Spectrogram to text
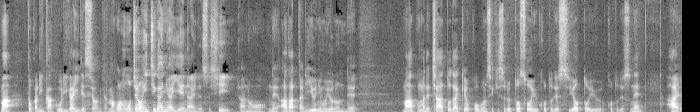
まあとか利確売りがいいですよみたいな、まあ、これももちろん一概には言えないですしあの、ね、上がった理由にもよるんで、まあ、あくまでチャートだけをこう分析するとそういうことですよということですね。はい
